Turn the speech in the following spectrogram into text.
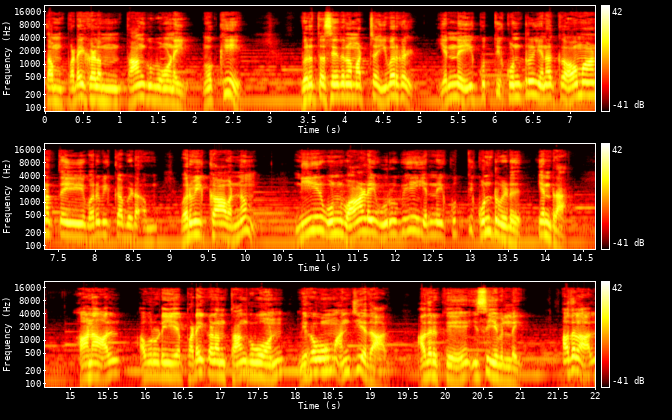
தம் படைகளம் தாங்குவோனை நோக்கி விருத்த சேதனமற்ற இவர்கள் என்னை குத்தி கொன்று எனக்கு அவமானத்தை வருவிக்க விட வருவிக்கா வண்ணம் நீர் உன் வாளை உருவி என்னை குத்தி கொன்றுவிடு என்றார். ஆனால் அவருடைய படைக்களம் தாங்குவோன் மிகவும் அஞ்சியதால் அதற்கு இசையவில்லை. அதனால்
